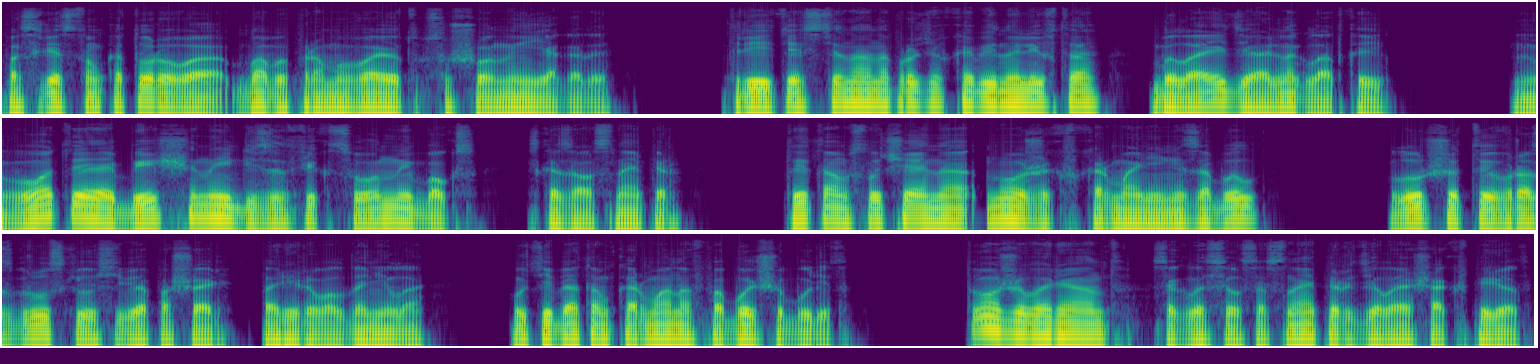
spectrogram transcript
посредством которого бабы промывают сушеные ягоды. Третья стена напротив кабины лифта была идеально гладкой. «Вот и обещанный дезинфекционный бокс», — сказал снайпер. «Ты там, случайно, ножик в кармане не забыл?» «Лучше ты в разгрузке у себя пошарь», — парировал Данила. «У тебя там карманов побольше будет». «Тоже вариант», — согласился снайпер, делая шаг вперед.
